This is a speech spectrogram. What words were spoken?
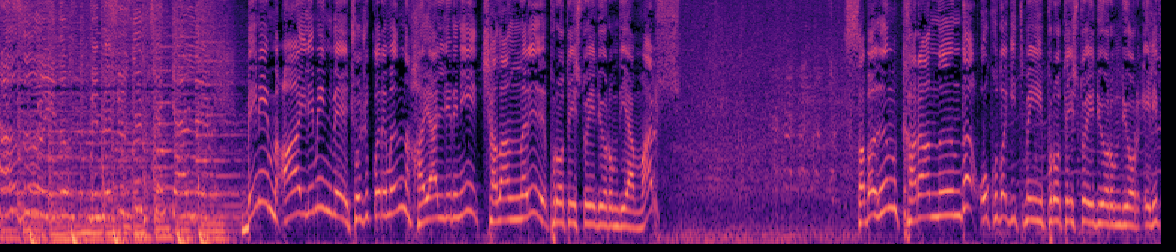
razıydım 1500'lük çek geldi Benim ailemin ve çocuklarımın hayallerini çalanları protesto ediyorum diyen var. Sabahın karanlığında okula gitmeyi protesto ediyorum diyor Elif.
